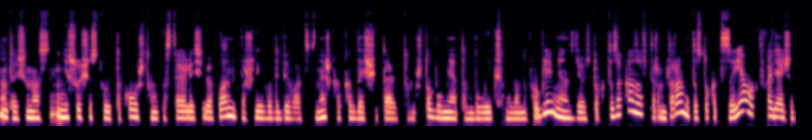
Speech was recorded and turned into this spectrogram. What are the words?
Ну, то есть у нас не существует такого, что мы поставили себе план и пошли его добиваться. Знаешь, как когда считают, там, чтобы у меня там было x миллионов рублей, мне надо сделать столько-то заказов, вторым-тарам, это столько-то заявок входящих.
